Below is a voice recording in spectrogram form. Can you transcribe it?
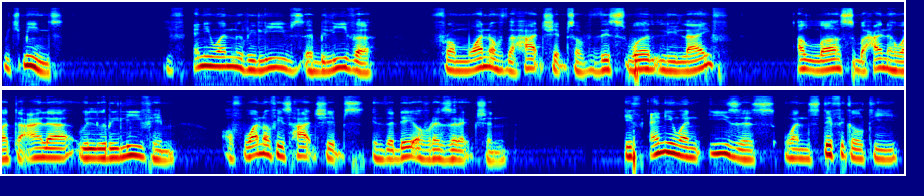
which means if anyone relieves a believer from one of the hardships of this worldly life, Allah subhanahu wa ta'ala will relieve him of one of his hardships in the day of resurrection. If anyone eases one's difficulty,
